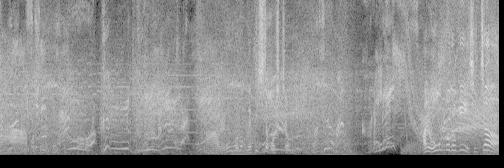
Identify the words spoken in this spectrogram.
아 멋있는데? 아 오공보독 래피 진짜 멋있죠 忘れろこれで 아니 오공보독이 진짜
